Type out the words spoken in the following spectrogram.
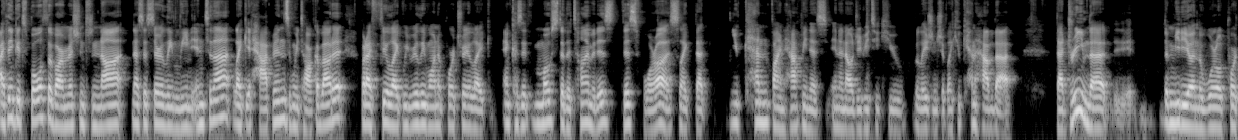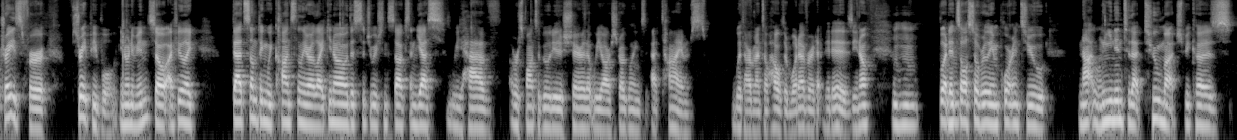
I think it's both of our mission to not necessarily lean into that, like it happens and we talk about it, but I feel like we really want to portray like and cuz it most of the time it is this for us like that you can find happiness in an LGBTQ relationship. Like you can have that that dream that eh, the media and the world portrays for straight people. You know what I mean? So I feel like that's something we constantly are like, you know, this situation sucks. And yes, we have a responsibility to share that we are struggling at times with our mental health or whatever it, it is, you know? hmm But it's also really important to not lean into that too much because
